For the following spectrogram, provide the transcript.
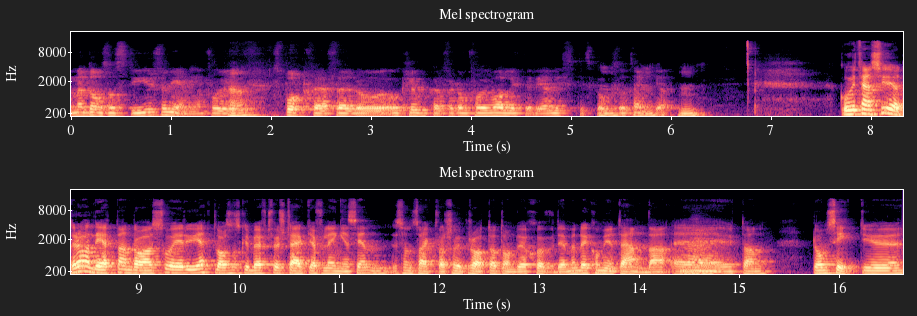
men de som styr föreningen får ju Ja. sportchefer och, och klubbchefer. De får ju vara lite realistiska också tänker jag. Mm. Går vi till den södra allettan då så är det ju ett lag som skulle behövt förstärka för länge sedan. Som sagt var så har vi pratat om det, Skövde, men det kommer ju inte hända. Eh, utan de sitter ju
